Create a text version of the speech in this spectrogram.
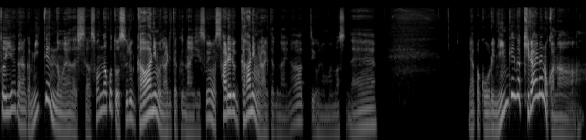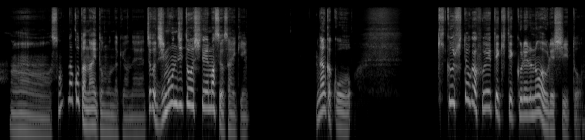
と嫌だ。なんか見てんのも嫌だしさ、そんなことをする側にもなりたくないし、そういうのされる側にもなりたくないなっていう風に思いますね。やっぱこう俺人間が嫌いなのかなうん、そんなことはないと思うんだけどね。ちょっと自問自答してますよ、最近。なんかこう、聞く人が増えてきてくれるのは嬉しいと。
